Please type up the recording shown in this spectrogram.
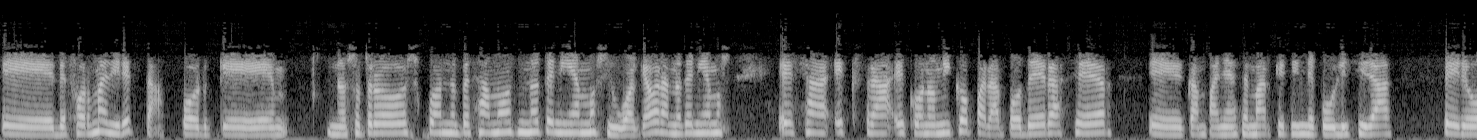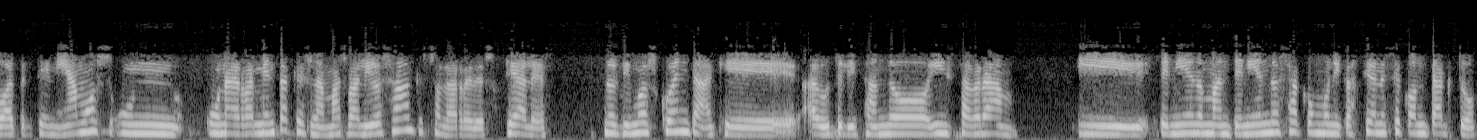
eh, de forma directa, porque nosotros cuando empezamos no teníamos, igual que ahora, no teníamos esa extra económico para poder hacer eh, campañas de marketing, de publicidad, pero teníamos una herramienta que es la más valiosa, que son las redes sociales. Nos dimos cuenta que ah, utilizando Instagram y teniendo, manteniendo esa comunicación, ese contacto,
